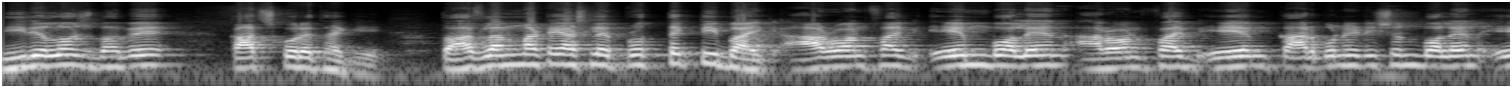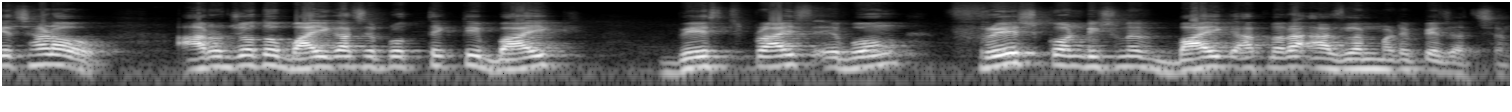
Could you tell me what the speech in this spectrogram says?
নিরলসভাবে কাজ করে থাকি। তো আজলান মাঠে আসলে প্রত্যেকটি bike R one five M বলেন R one five M carbon edition বলেন, এছাড়াও আরও যত বাইক আছে, প্রত্যেকটি বাইক বেস্ট প্রাইস এবং ফ্রেশ কন্ডিশনের বাইক আপনারা আজলান মাঠে পেয়ে যাচ্ছেন।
